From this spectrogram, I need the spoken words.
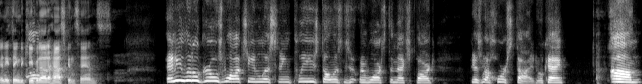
Anything to keep oh. it out of Haskins' hands. Any little girls watching and listening, please don't listen to and watch the next part because my horse died. Okay. Um,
